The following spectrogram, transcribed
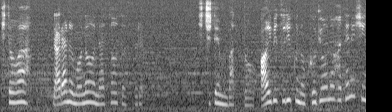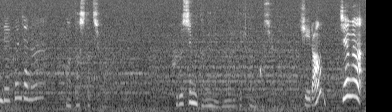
人はならぬものをなそうとする。七天抜刀、愛別陸の苦行の果てに死んでいくんじゃな。私たちは苦しむために生まれてきたのかしら知らんじゃが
